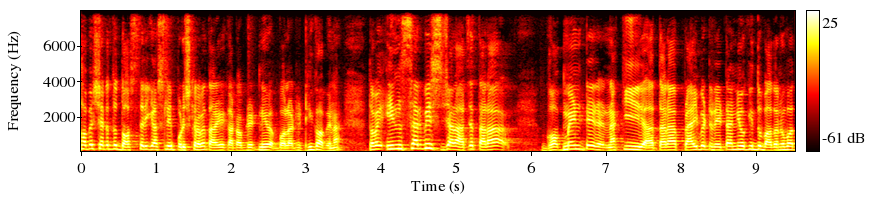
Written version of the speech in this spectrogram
হবে সেটা তো দশ তারিখ আসলেই পরিষ্কার হবে, তার আগে কাট অফ ডেট নিয়ে বলাটা ঠিক হবে না। তবে ইন সার্ভিস যারা আছে, তারা গভর্নমেন্টের নাকি তারা প্রাইভেটের এটা নিয়েও কিন্তু বাদানুবাদ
